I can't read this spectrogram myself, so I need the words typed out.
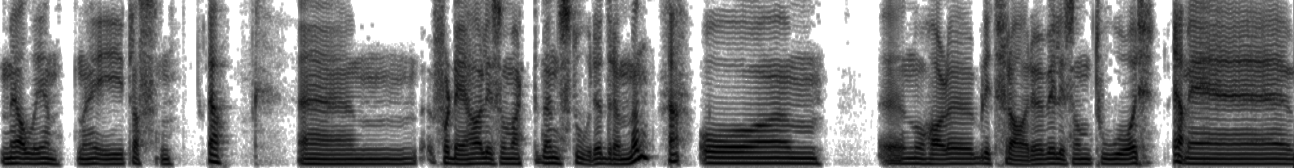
Med alle jentene i klassen. Ehm, for det har liksom vært den store drømmen, Ja. og um, nå har det blitt frarøvet liksom to år Ja. med,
